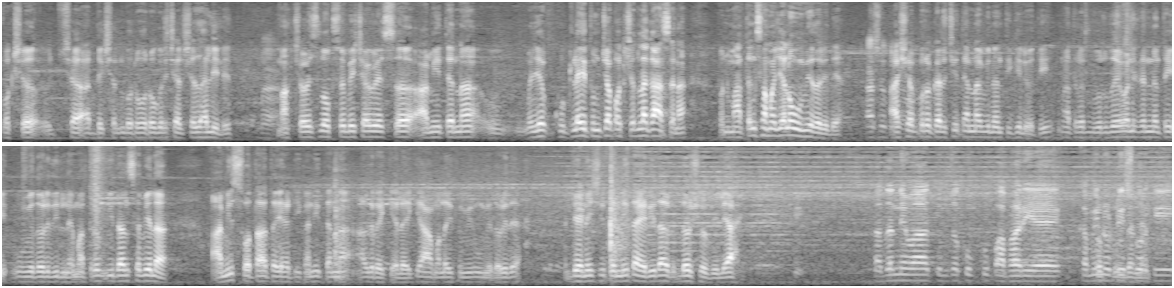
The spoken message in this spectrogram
पक्षाच्या अध्यक्षांबरोबर वगैरे चर्चा झालेली आहे मागच्या वेळेस लोकसभेच्या वेळेस आम्ही त्यांना म्हणजे कुठल्याही तुमच्या पक्षातला का ना पण मातंग समाजाला उमेदवारी द्या. असं अशा प्रकारची त्यांना विनंती केली होती. मात्र दुर्दैवाने त्यांना ती उमेदवारी दिली नाही. मात्र विधानसभेला आम्ही स्वतः आता या ठिकाणी त्यांना आग्रह केला आहे की आम्हालाही तुम्ही उमेदवारी द्या. देण्याची त्यांनी तयारी दा- दर्शवलेली आहे. धन्यवाद. तुमचं खूप खूप आभारी आहे. कमी नोटीसवरती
